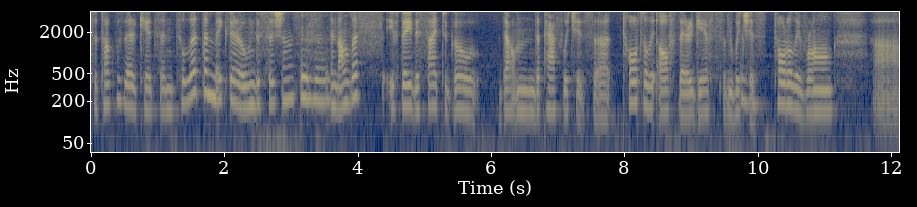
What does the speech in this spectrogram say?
to talk with their kids and to let them make their own decisions. Mm-hmm. And unless if they decide to go down the path which is uh, totally off their gifts and which Mm-hmm. is totally wrong. Uh,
